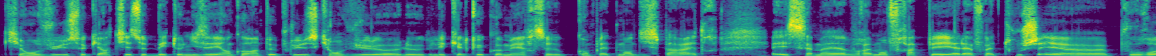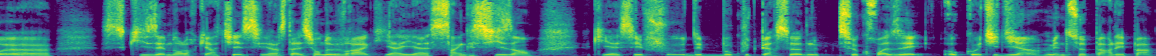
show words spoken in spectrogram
qui ont vu ce quartier se bétoniser encore un peu plus, qui ont vu le- le- les quelques commerces complètement disparaître. Et ça m'a vraiment frappé, à la fois touché. Pour eux, ce qu'ils aiment dans leur quartier, c'est l'installation de vrac il y a, a 5-6 ans, qui est assez fou. Beaucoup de personnes se croisaient au quotidien, mais ne se parlaient pas.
